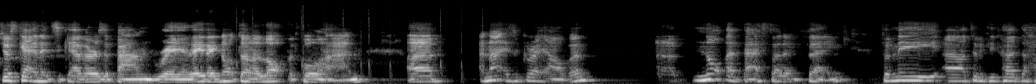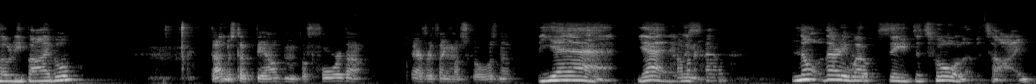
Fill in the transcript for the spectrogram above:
just getting it together as a band. Really, They'd not done a lot beforehand, um, and that is a great album. Uh, not their best, I don't think. For me, uh, I don't know if you've heard the Holy Bible. That was the, the album before that. Everything Must Go, wasn't it? Yeah, yeah, and it was um, not very well received at all at the time.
